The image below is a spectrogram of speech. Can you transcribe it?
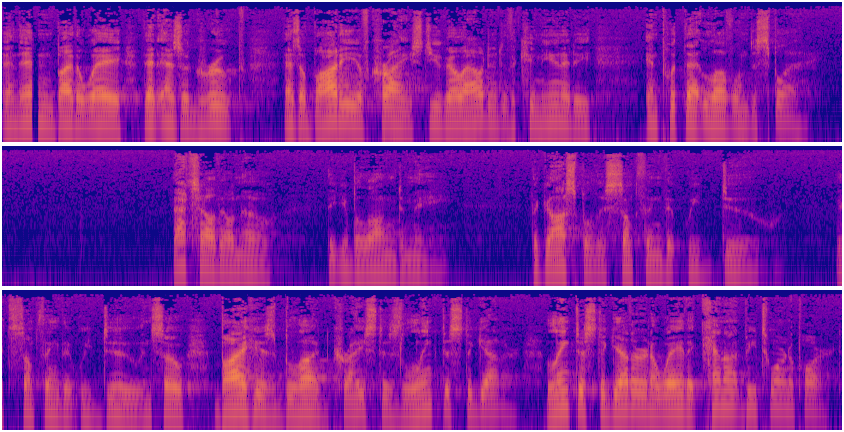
and then by the way that as a group, as a body of Christ, you go out into the community and put that love on display. That's how they'll know that you belong to me. The gospel is something that we do. It's something that we do. And so, by his blood, Christ has linked us together, linked us together in a way that cannot be torn apart.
